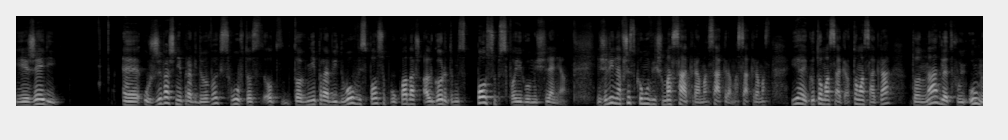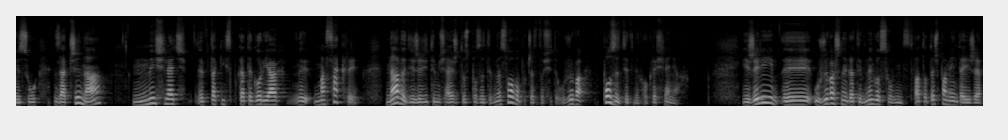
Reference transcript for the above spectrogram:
jeżeli e, używasz nieprawidłowych słów, to, to w nieprawidłowy sposób układasz algorytm, sposób swojego myślenia. Jeżeli na wszystko mówisz masakra, masakra, masakra, mas jejku, to masakra, to masakra, to nagle twój umysł zaczyna myśleć w takich kategoriach y, masakry. Nawet jeżeli ty myślałeś, że to jest pozytywne słowo, bo często się to używa w pozytywnych określeniach. Jeżeli y, używasz negatywnego słownictwa, to też pamiętaj, że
